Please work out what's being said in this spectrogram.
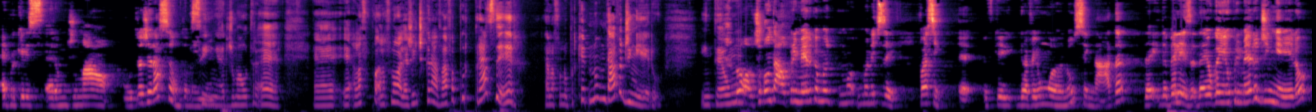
É porque eles eram de uma outra geração também. Sim, né? era de uma outra. É, é, ela, falou, ela falou: olha, a gente gravava por prazer. Ela falou, porque não dava dinheiro. Então. Bom, deixa eu contar, o primeiro que eu monetizei foi assim: é, eu fiquei, gravei um ano sem nada. Daí, beleza, daí eu ganhei o primeiro dinheiro,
